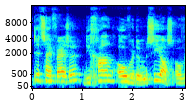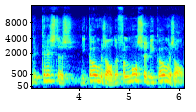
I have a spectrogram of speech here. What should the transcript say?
Dit zijn verzen die gaan over de Messias, over de Christus die komen zal, de Verlosser die komen zal.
